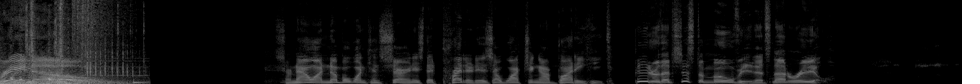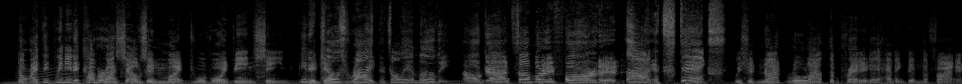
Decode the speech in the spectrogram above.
Reno! So now our number one concern is that predators are watching our body heat. Peter, that's just a movie. That's not real. No, I think we need to cover ourselves in mud to avoid being seen. Peter, Joe's right. That's only a movie. Oh, God, somebody farted! Ah, it stinks! We should not rule out the predator having been the fighter.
